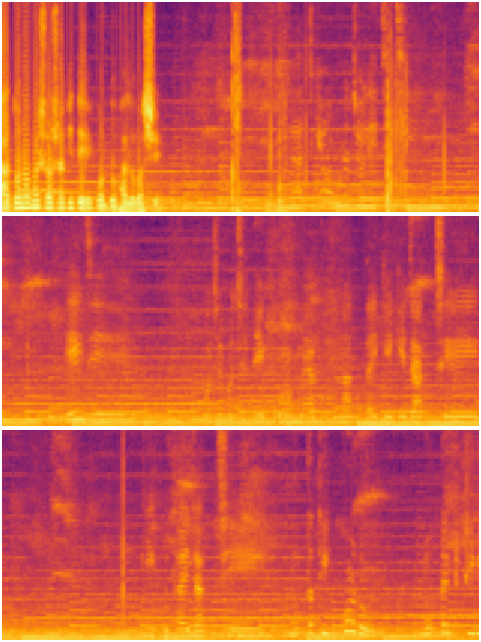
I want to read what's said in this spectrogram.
তাতন আবার শশা খেতে বড্ড ভালোবাসে। কোথায় মুখটা ঠিক করো। মুখটা একটু ঠিক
